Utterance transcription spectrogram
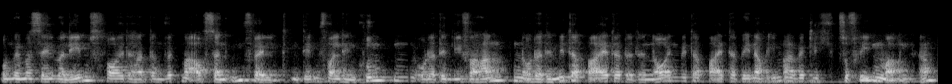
Und wenn man selber Lebensfreude hat, dann wird man auch sein Umfeld, in dem Fall den Kunden oder den Lieferanten oder den Mitarbeiter oder den neuen Mitarbeiter, wen auch immer, wirklich zufrieden machen. Ja?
